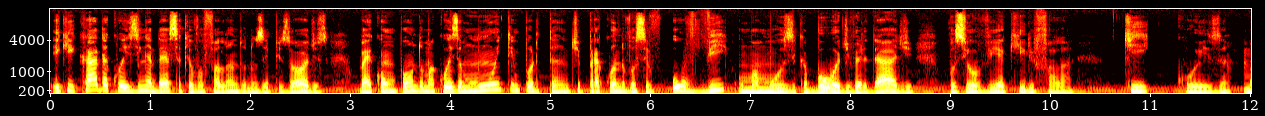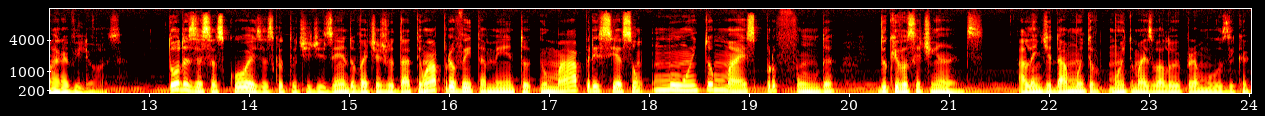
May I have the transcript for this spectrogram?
E que cada coisinha dessa que eu vou falando nos episódios vai compondo uma coisa muito importante para quando você ouvir uma música boa de verdade, você ouvir aquilo e falar: que coisa maravilhosa. Todas essas coisas que eu tô te dizendo vai te ajudar a ter um aproveitamento e uma apreciação muito mais profunda do que você tinha antes. Além de dar muito, muito mais valor para a música,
